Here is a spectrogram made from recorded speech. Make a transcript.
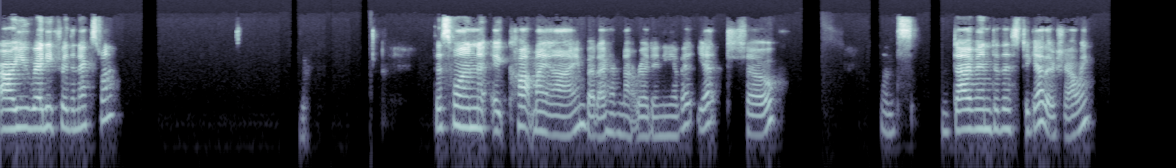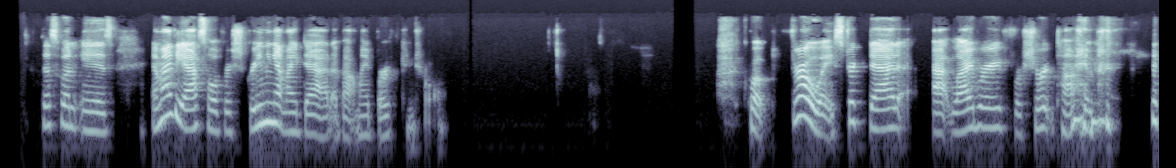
Are you ready for the next one? This one, it caught my eye, but I have not read any of it yet. So let's dive into this together, shall we? This one is Am I the asshole for screaming at my dad about my birth control? Quote Throwaway, strict dad at library for short time.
